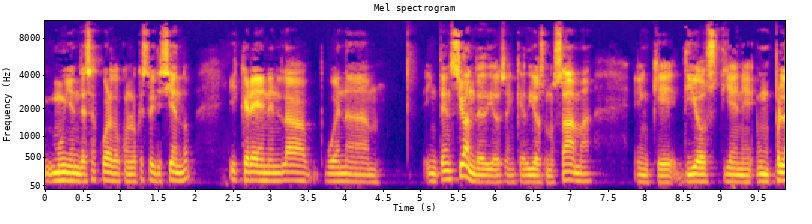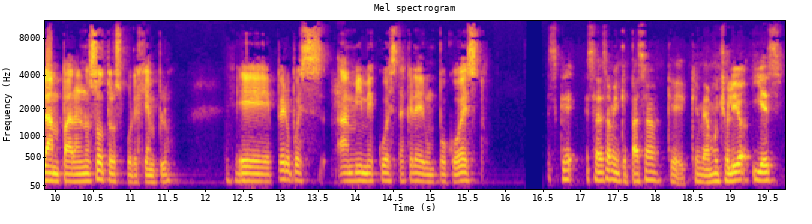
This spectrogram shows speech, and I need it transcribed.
muy en desacuerdo con lo que estoy diciendo y creen en la buena intención de Dios, en que Dios nos ama, en que Dios tiene un plan para nosotros, por ejemplo. Eh, pero pues a mí me cuesta creer un poco esto. Es que, ¿sabes también qué pasa? Que, que me da mucho lío y es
